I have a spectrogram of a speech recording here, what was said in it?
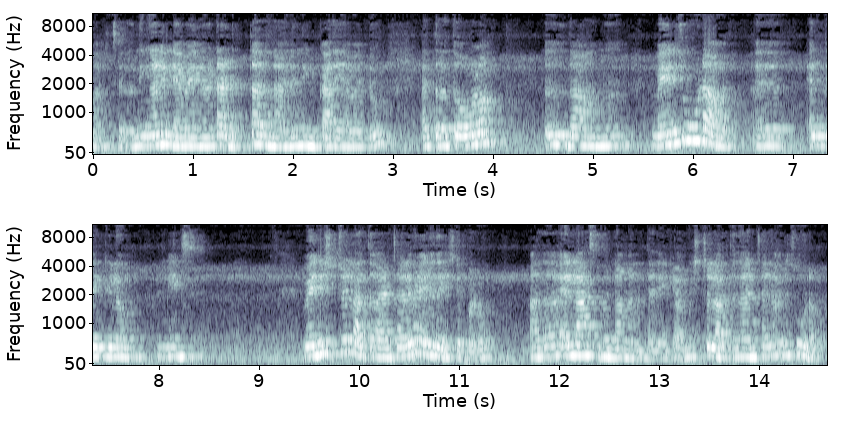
മറിച്ചത്. നിങ്ങളില്ലേ മേനോട്ട് അടുത്തറിഞ്ഞാലും നിങ്ങൾക്ക് അറിയാൻ പറ്റും എത്രത്തോളം ഇതാവുന്നു മേന് ചൂടാവും എന്തെങ്കിലും മീൻസ് മേന് ഇഷ്ടമില്ലാത്ത കാണിച്ചാൽ മേന് ദേഷ്യപ്പെടും. അത് എല്ലാ ഹസ്ബൻഡും അങ്ങനെ തന്നെ ആയിരിക്കും ഇഷ്ടമില്ലാത്ത കാണിച്ചാൽ അവർ ചൂടാവും.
